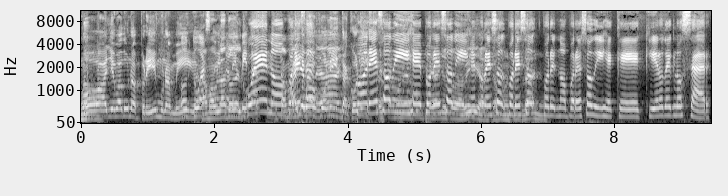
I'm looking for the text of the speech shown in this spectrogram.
O ha llevado una prima, una amiga. Estamos hablando del-. Bueno, por Ha eso, llevado cumpleaños. colita, por colita. eso dije, por eso dije, por eso, por eso, por- no, por eso dije que quiero desglosar,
